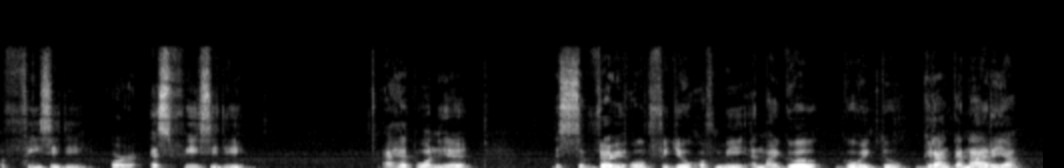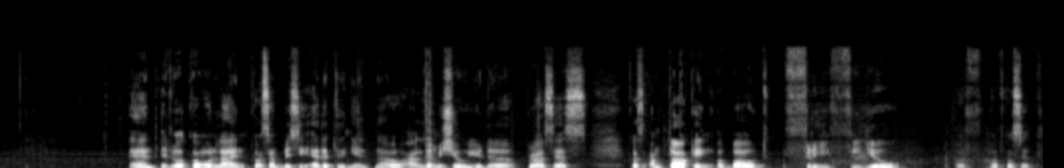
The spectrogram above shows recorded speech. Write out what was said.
a VCD or SVCD, I had one here. This is a very old video of me and my girl going to Gran Canaria. And it will come online because I'm busy editing it now. Uh, let me show you the process. Because I'm talking about free video of, what was it?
